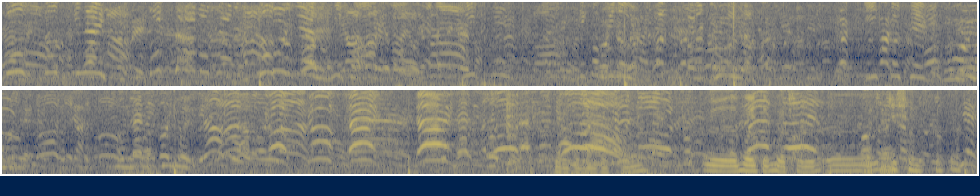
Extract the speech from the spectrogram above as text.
Dwóch, to odcinajcie! A po co to, Michał? Nic nie, nie kombinujcie. Idź do siebie. Którego będę strzelał? E, Wojtek Łaczek. E, dziesiątkę, tak. Bierz,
